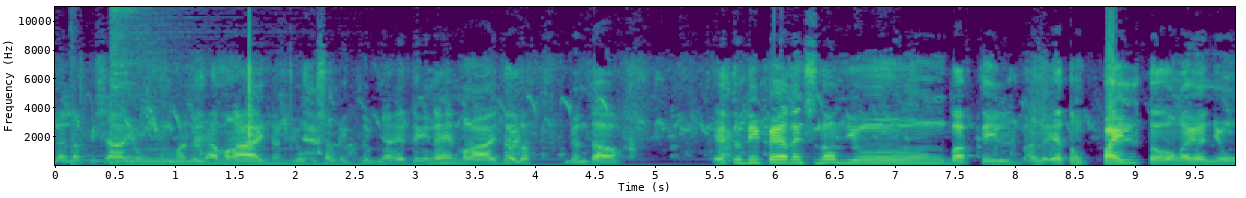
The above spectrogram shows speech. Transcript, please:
na napisa yung ano niya mga idol, yung isang itlog niya. Ito inahin mga idol, oh. Ganda oh. Ito di parents nun, yung bobtail, ano, etong pile to, ngayon yung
